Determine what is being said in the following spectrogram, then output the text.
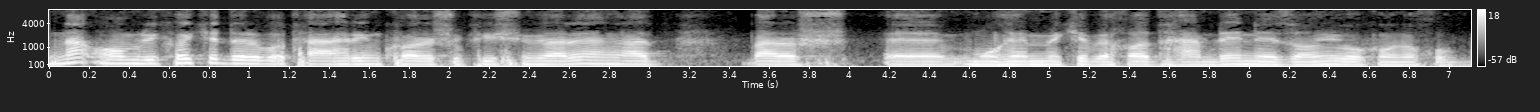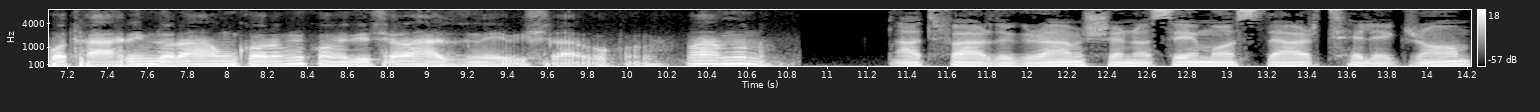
نه آمریکا که داره با تحریم کارش رو پیش می‌بره انقدر براش مهمه که بخواد حمله نظامی بکنه. خب با تحریم داره همون کارو می‌کنه دیگه چرا هزینه بیشتر بکنه؟ ممنونم. ات فردگرام شناسه ماست در تلگرام.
